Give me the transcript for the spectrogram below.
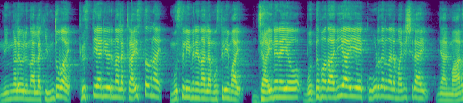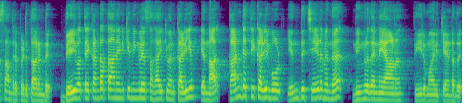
നിങ്ങളെ ഒരു നല്ല ഹിന്ദുവായി ക്രിസ്ത്യാനിയെ ഒരു നല്ല ക്രൈസ്തവനായി മുസ്ലിമിനെ നല്ല മുസ്ലിമായി ജൈനനെയോ ബുദ്ധമത അനുയായിയെ കൂടുതൽ നല്ല മനുഷ്യരായി ഞാൻ മാനസാന്തരപ്പെടുത്താറുണ്ട്. ദൈവത്തെ കണ്ടെത്താൻ എനിക്ക് നിങ്ങളെ സഹായിക്കുവാൻ കഴിയും. എന്നാൽ കണ്ടെത്തി കഴിയുമ്പോൾ എന്ത് ചെയ്യണമെന്ന് നിങ്ങൾ തന്നെയാണ് തീരുമാനിക്കേണ്ടത്.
